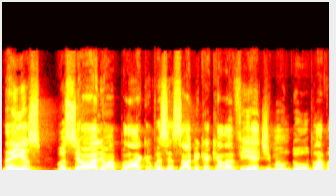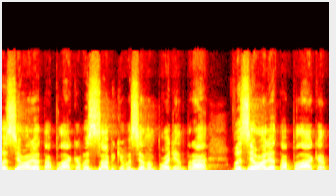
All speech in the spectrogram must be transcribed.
Não é isso? Você olha uma placa, você sabe que aquela via é de mão dupla, você olha outra placa, você sabe que você não pode entrar, você olha outra placa,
